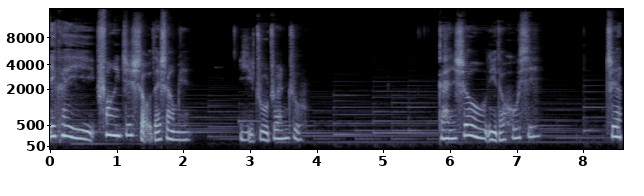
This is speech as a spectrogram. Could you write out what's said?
也可以放一只手在上面，以助专注，感受你的呼吸，正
